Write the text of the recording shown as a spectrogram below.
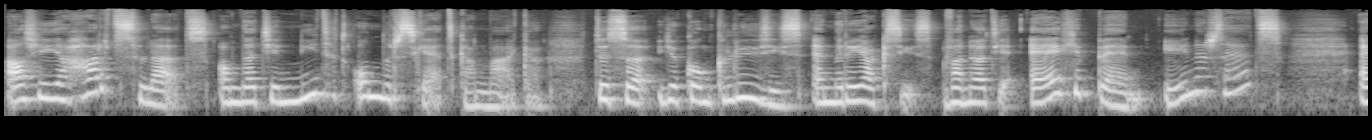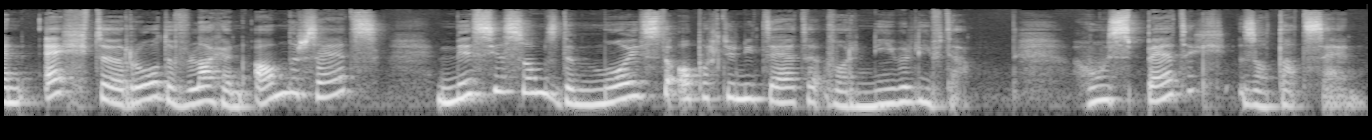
Als je je hart sluit omdat je niet het onderscheid kan maken tussen je conclusies en reacties vanuit je eigen pijn enerzijds en echte rode vlaggen anderzijds, mis je soms de mooiste opportuniteiten voor nieuwe liefde. Hoe spijtig zou dat zijn?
